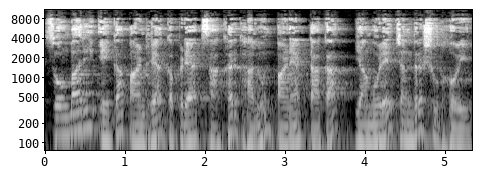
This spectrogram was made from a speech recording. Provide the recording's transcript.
सोमवारी एका पांढऱ्या कपड्यात साखर घालून पाण्यात टाका यामुळे चंद्र शुभ होईल.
